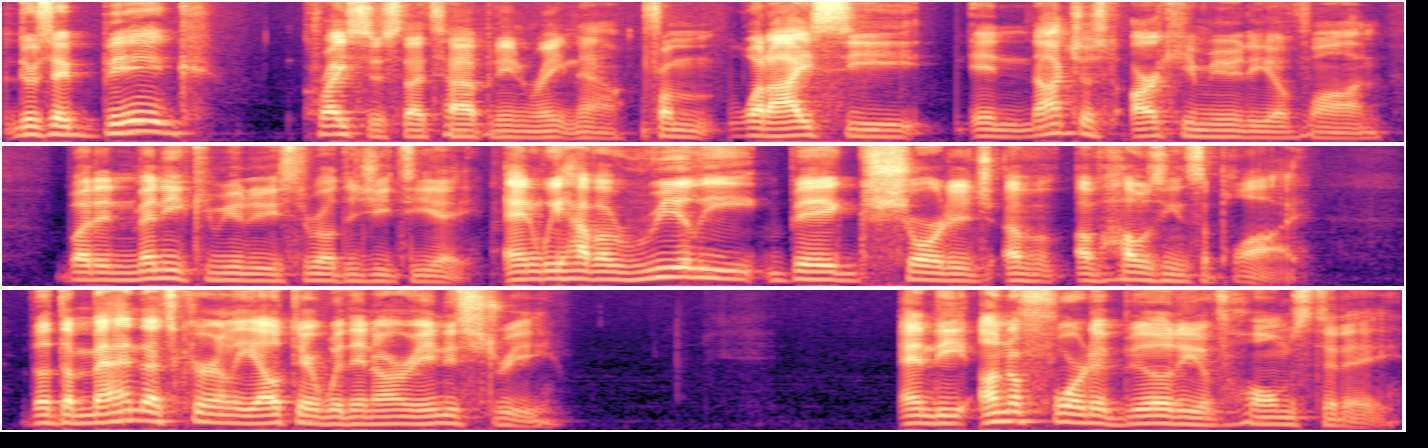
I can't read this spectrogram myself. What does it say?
There's a big crisis that's happening right now, from what I see in not just our community of Vaughan, but in many communities throughout the GTA, and we have a really big shortage of of housing supply. The demand that's currently out there within our industry and the unaffordability of homes today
